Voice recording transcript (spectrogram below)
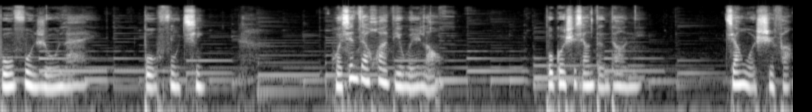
不负如来，不负卿。我现在画地为牢，不过是想等到你，将我释放。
